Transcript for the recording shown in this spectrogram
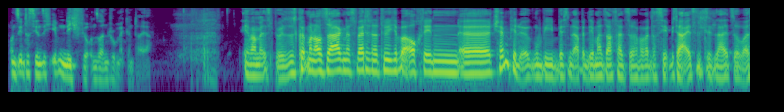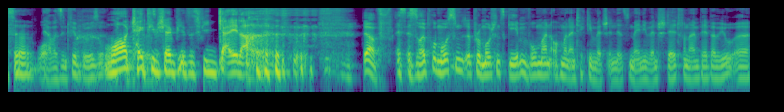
und sie interessieren sich eben nicht für unseren Drew McIntyre. Ja, wenn man ist böse. Das könnte man auch sagen, das wertet natürlich aber auch den äh, Champion irgendwie ein bisschen ab, indem man sagt halt so, aber das interessiert mich der Einzeltitel halt so, weißt du? Wow. Ja, aber sind wir böse? Wow, Tag Team Champions ist viel geiler. ja, es, es soll Promotion, äh, Promotions geben, wo man auch mal ein Tag Team Match in das Main Event stellt von einem Pay-Per-View. Äh,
